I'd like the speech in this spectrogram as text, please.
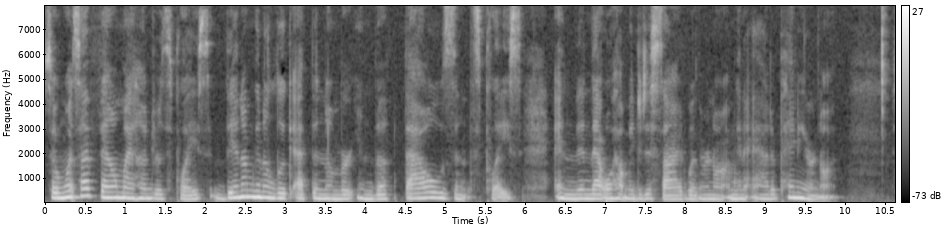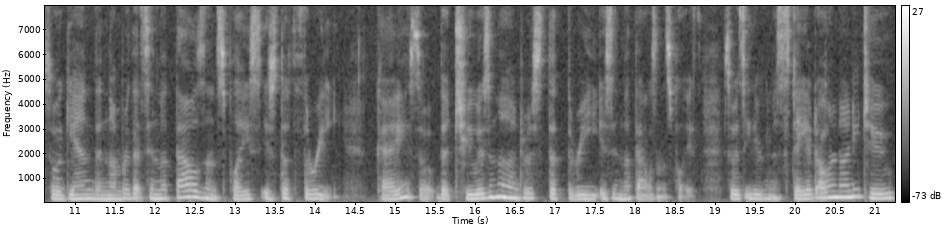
So once I've found my hundredths place, then I'm going to look at the number in the thousandths place, and then that will help me to decide whether or not I'm going to add a penny or not. So again, the number that's in the thousandths place is the 3. Okay, so the 2 is in the hundredths, the 3 is in the thousands place. So it's either going to stay a dollar ninety-two,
